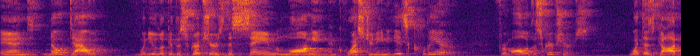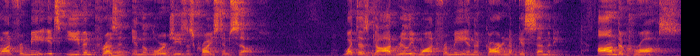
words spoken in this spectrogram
And no doubt, when you look at the scriptures, the same longing and questioning is clear from all of the scriptures. What does God want from me? It's even present in the Lord Jesus Christ Himself. What does God really want from me in the Garden of Gethsemane, on the cross?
